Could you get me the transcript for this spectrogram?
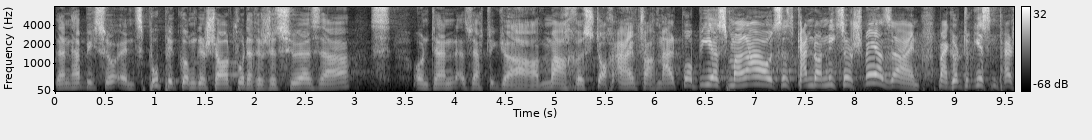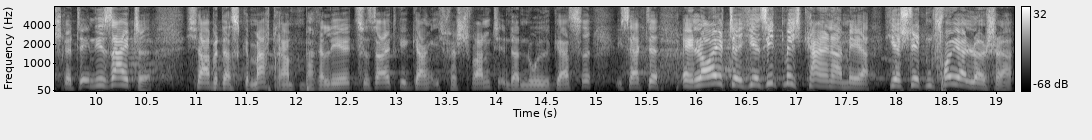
Dann habe ich so ins Publikum geschaut, wo der Regisseur saß und dann sagte, ja, mach es doch einfach mal, probier es mal aus, es kann doch nicht so schwer sein. Mein Gott, du gehst ein paar Schritte in die Seite. Ich habe das gemacht, rampenparallel zur Seite gegangen, ich verschwand in der Nullgasse. Ich sagte, ey Leute, hier sieht mich keiner mehr, hier steht ein Feuerlöscher.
